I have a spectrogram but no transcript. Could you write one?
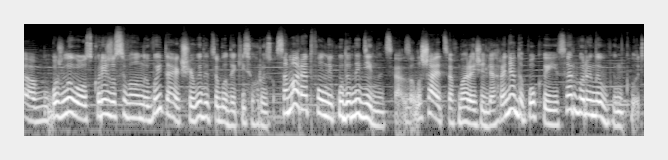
Е, можливо, скоріш за все, воно не вийде, якщо вийде, це буде якийсь огризок. Сама Redfall нікуди не дінеться, залишається в мережі для грання, допоки її сервери не вимкнуть.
